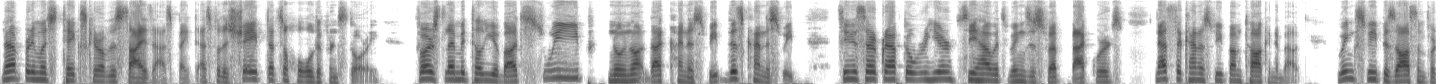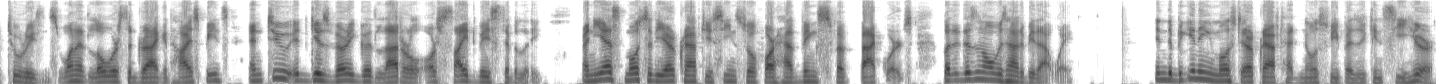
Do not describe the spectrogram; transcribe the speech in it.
That pretty much takes care of the size aspect. As for the shape, that's a whole different story. First, let me tell you about sweep. No, not that kind of sweep, this kind of sweep. See this aircraft over here? See how its wings are swept backwards? That's the kind of sweep I'm talking about. Wing sweep is awesome for two reasons. One, it lowers the drag at high speeds, and two, it gives very good lateral or sideways stability. And yes, most of the aircraft you've seen so far have wings swept backwards, but it doesn't always have to be that way. In the beginning, most aircraft had no sweep as you can see here,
